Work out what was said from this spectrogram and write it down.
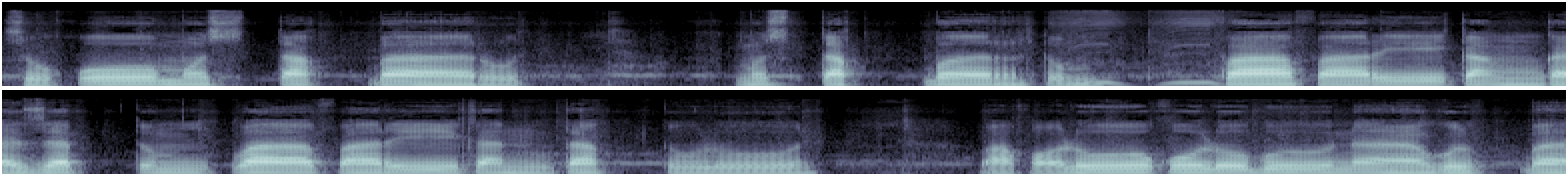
suku mustakbarut mustakbartum fa farikan kazabtum wa farikan taktulun. Wa qalu qulubuna gulba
